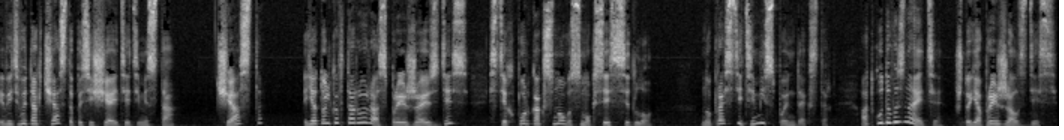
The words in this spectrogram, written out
«Ведь вы так часто посещаете эти места». «Часто? Я только второй раз проезжаю здесь, с тех пор, как снова смог сесть в седло. Но простите, мисс Пойндекстер, откуда вы знаете, что я проезжал здесь?»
